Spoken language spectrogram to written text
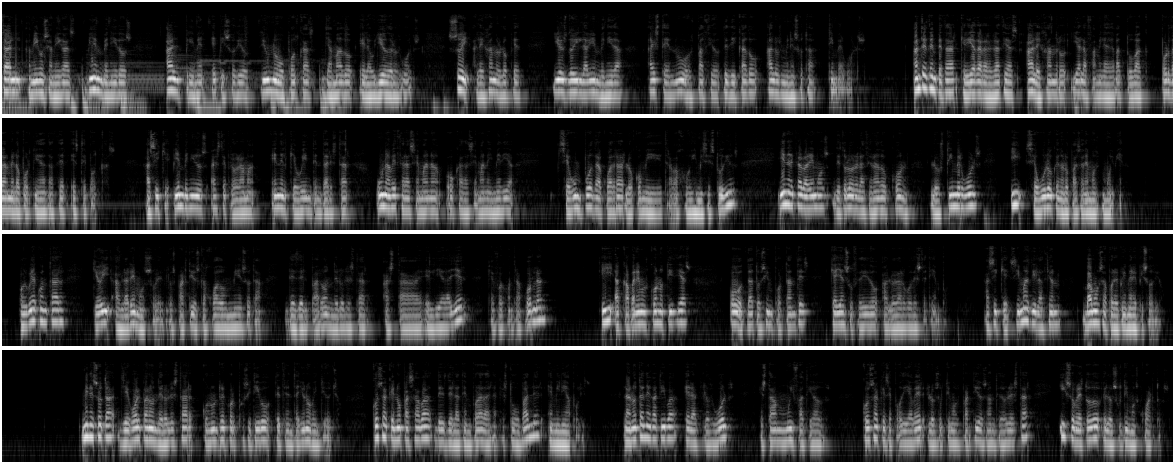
¿Qué tal amigos y amigas? Bienvenidos al primer episodio de un nuevo podcast llamado El Aullido de los Wolves. Soy Alejandro López y os doy la bienvenida a este nuevo espacio dedicado a los Minnesota Timberwolves. Antes de empezar, quería dar las gracias a Alejandro y a la familia de Back to Back por darme la oportunidad de hacer este podcast. Así que bienvenidos a este programa en el que voy a intentar estar una vez a la semana o cada semana y media, según pueda cuadrarlo con mi trabajo y mis estudios, y en el que hablaremos de todo lo relacionado con los Timberwolves y seguro que nos lo pasaremos muy bien. Os voy a contar que hoy hablaremos sobre los partidos que ha jugado Minnesota desde el parón del All-Star hasta el día de ayer, que fue contra Portland, y acabaremos con noticias o datos importantes que hayan sucedido a lo largo de este tiempo. Así que, sin más dilación, vamos a por el primer episodio. Minnesota llegó al parón del All-Star con un récord positivo de 31-28, cosa que no pasaba desde la temporada en la que estuvo Butler en Minneapolis. La nota negativa era que los Wolves estaban muy fatigados, cosa que se podía ver en los últimos partidos ante All-Star y sobre todo en los últimos cuartos.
